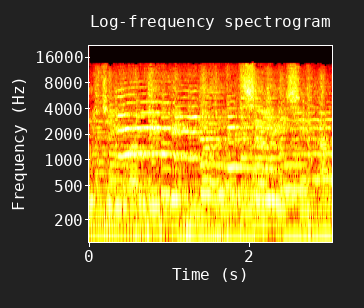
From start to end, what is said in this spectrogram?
kucing membuat perselisihan.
